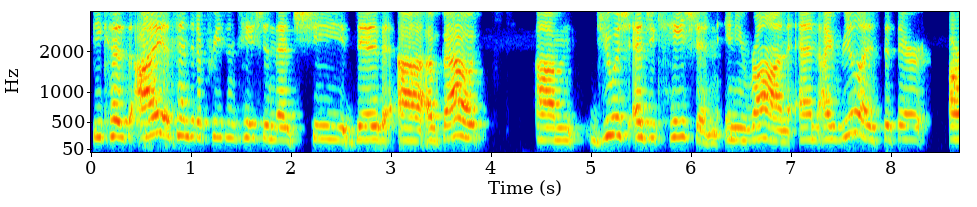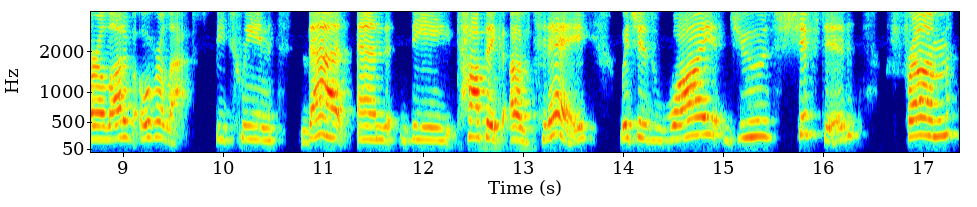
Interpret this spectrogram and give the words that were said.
because I attended a presentation that she did uh, about um, Jewish education in Iran, and I realized that there are a lot of overlaps between that and the topic of today, which is why Jews shifted from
